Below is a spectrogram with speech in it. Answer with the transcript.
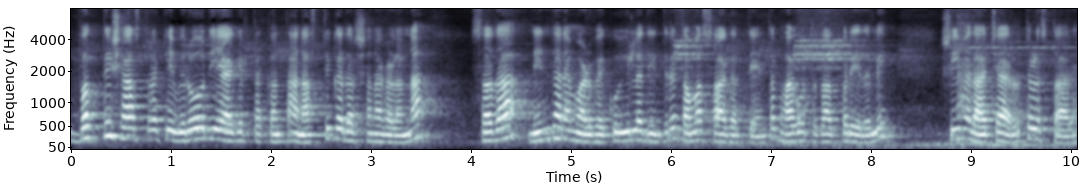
ಭಕ್ತಿಶಾಸ್ತ್ರಕ್ಕೆ ವಿರೋಧಿಯಾಗಿರ್ತಕ್ಕಂಥ ನಾಸ್ತಿಕ ದರ್ಶನಗಳನ್ನು ಸದಾ ನಿಂದನೆ ಮಾಡಬೇಕು ಇಲ್ಲದಿದ್ದರೆ ತಮಸ್ಸಾಗತ್ತೆ ಅಂತ ಭಾಗವತ ತಾತ್ಪರ್ಯದಲ್ಲಿ ಶ್ರೀಮದ್ ಆಚಾರ್ಯರು ತಿಳಿಸ್ತಾರೆ.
